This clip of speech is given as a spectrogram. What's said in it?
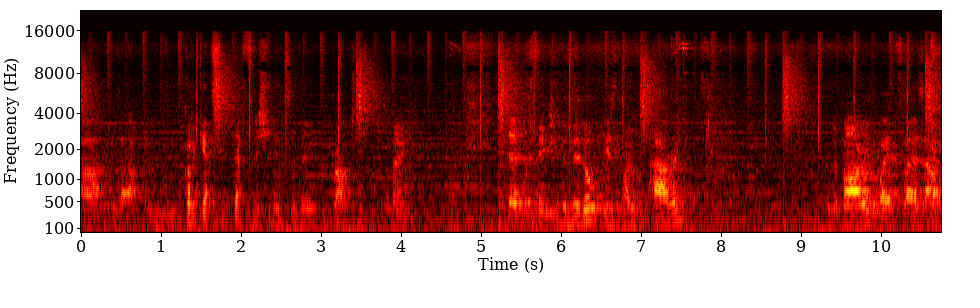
uh, and things like that. But we've got to get some definition into the, the branches which remain. The deadwood feature in the middle isn't overpowering. The nebari, the way it flares out,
